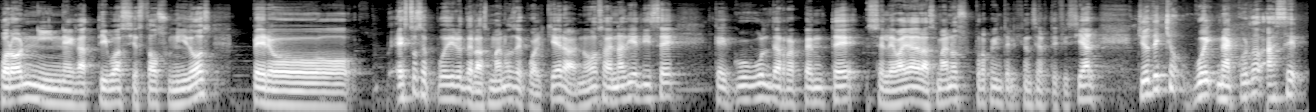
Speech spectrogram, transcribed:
pro ni negativo hacia Estados Unidos, pero esto se puede ir de las manos de cualquiera, ¿no? O sea, nadie dice que Google de repente se le vaya de las manos su propia inteligencia artificial. Yo, de hecho, güey, me acuerdo hace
